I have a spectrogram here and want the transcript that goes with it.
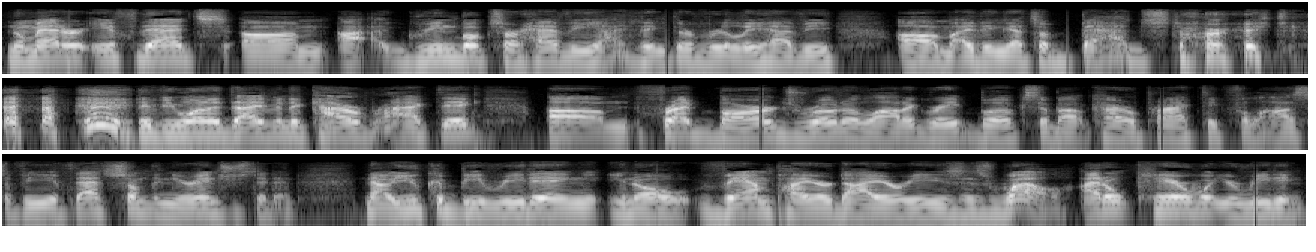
No matter if that's, um, uh, green books are heavy. I think they're really heavy. Um, I think that's a bad start if you want to dive into chiropractic. Um, Fred Barge wrote a lot of great books about chiropractic philosophy. If that's something you're interested in. Now you could be reading, you know, Vampire Diaries as well. I don't care what you're reading.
